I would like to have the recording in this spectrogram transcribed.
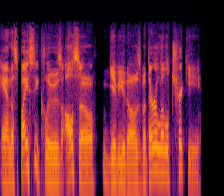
And the spicy clues also give you those, but they're a little tricky.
